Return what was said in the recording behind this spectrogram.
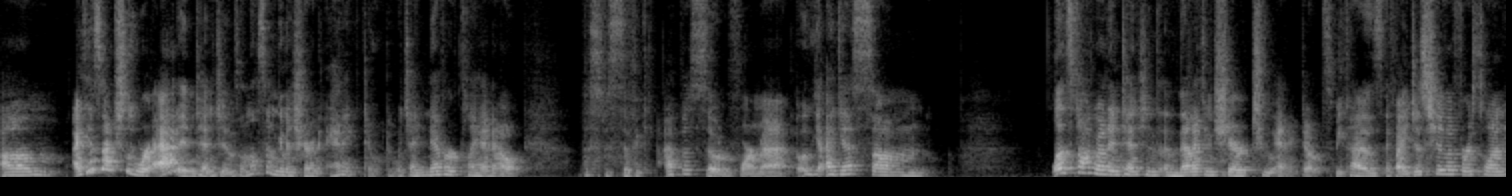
um, I guess actually we're at intentions, unless I'm going to share an anecdote, which I never plan out the specific episode format. Oh, I guess um, let's talk about intentions, and then I can share two anecdotes because if I just share the first one,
